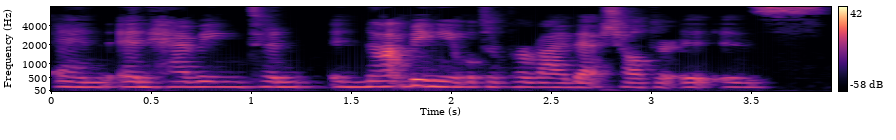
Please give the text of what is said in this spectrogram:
and and having to and not being able to provide that shelter. It is.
